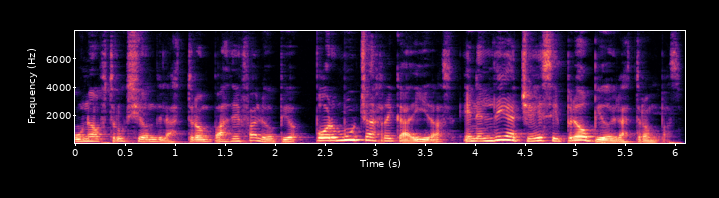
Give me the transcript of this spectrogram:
una obstrucción de las trompas de falopio por muchas recaídas en el DHS propio de las trompas,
